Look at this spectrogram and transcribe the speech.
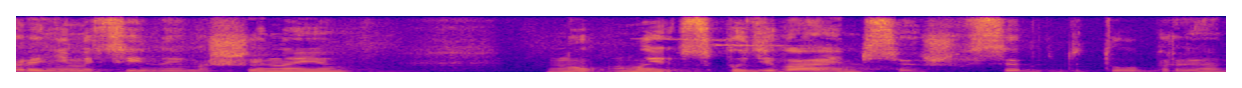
реанімаційною машиною. Ну, ми сподіваємося, що все буде добре.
